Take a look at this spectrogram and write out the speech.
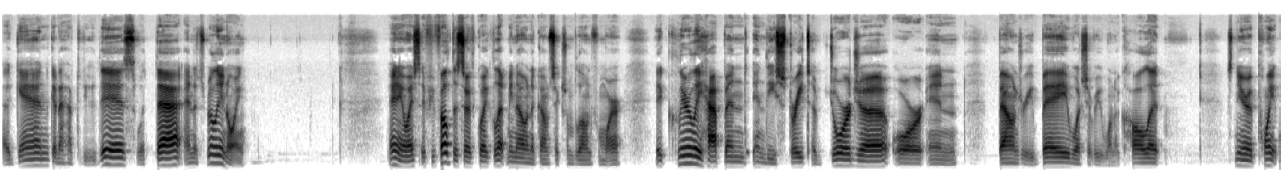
again, gonna have to do this with that, and it's really annoying. Anyways, if you felt this earthquake, let me know in the comment section below and from where. It clearly happened in the Strait of Georgia or in Boundary Bay, whichever you want to call it. It's near Point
